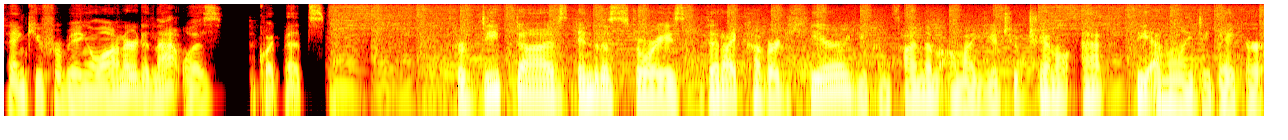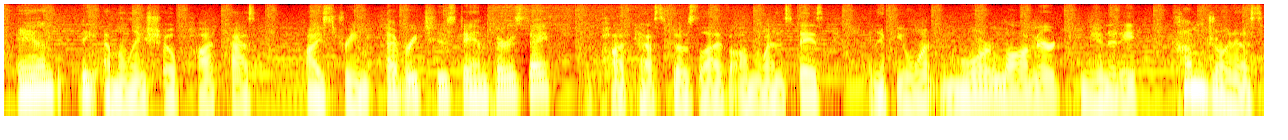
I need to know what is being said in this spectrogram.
Thank you for being a Lawnerd. And that was the Quick Bits. For deep dives into the stories that I covered here, you can find them on my YouTube channel at The Emily D. Baker and The Emily Show podcast. I stream every Tuesday and Thursday. The podcast goes live on Wednesdays. And if you want more Law Nerd community, come join us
